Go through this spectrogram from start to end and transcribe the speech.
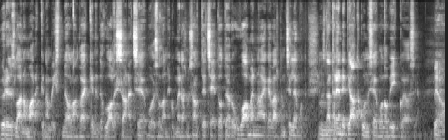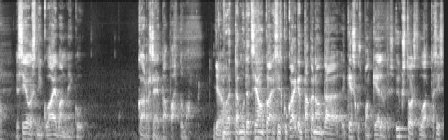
yrityslainamarkkina, mistä me ollaan kaikki niitä huolissaan, että se voisi olla niin kuin menossa. Me sanottiin, että se ei toteudu huomenna eikä välttämättä silleen, mutta mm-hmm. jos nämä trendit jatkuu, niin se voi olla viikkoja osia. Joo. Ja se olisi niin kuin aivan niin kuin karsea tapahtuma. Joo. Mutta, mutta se on, siis kun kaiken takana on tämä keskuspankkielvytys, 11 vuotta, siis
